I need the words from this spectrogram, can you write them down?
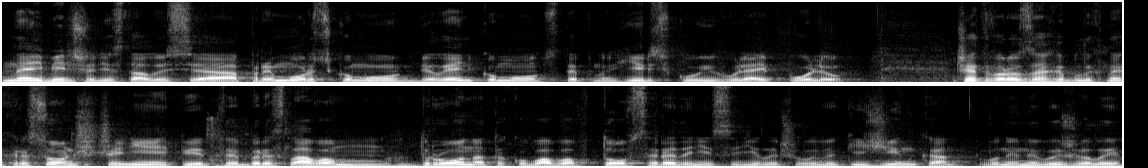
Найбільше дісталося Приморському, Біленькому, Степногірську і Гуляйполю. Четверо загиблих на Херсонщині. Під Береславом дрон атакував авто. Всередині сиділи чоловік і жінка. Вони не вижили.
